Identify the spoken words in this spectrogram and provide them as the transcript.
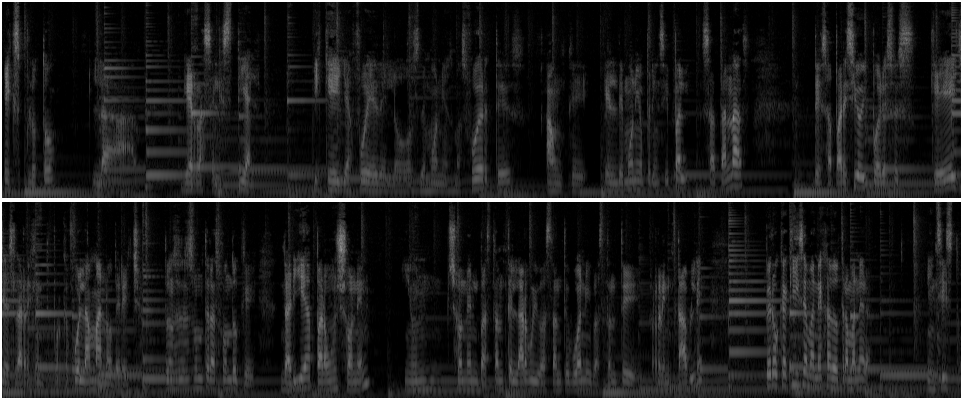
explotó la guerra celestial y que ella fue de los demonios más fuertes, aunque el demonio principal, Satanás, desapareció y por eso es que ella es la regente, porque fue la mano derecha. Entonces es un trasfondo que daría para un shonen, y un shonen bastante largo y bastante bueno y bastante rentable, pero que aquí se maneja de otra manera. Insisto,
